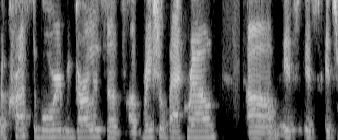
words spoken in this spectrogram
across the board, regardless of, of racial background. Um, it's it's it's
